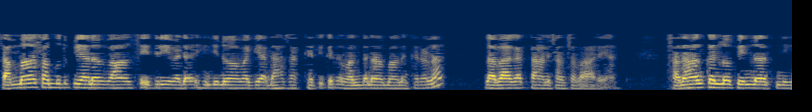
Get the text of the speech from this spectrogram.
සම්මා සම්බුදු පියාණන් වහන්සේ ඉදිරියේ වැඩ හිඳිනවා වගේ අදහසක් ඇතිකර වන්දනාමාන කරලා ලබාගත් ආනිසංස වාරයන්. සඳහන් කරනවා පින්වත්නි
